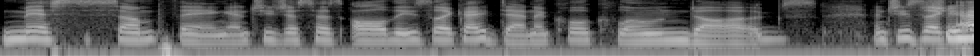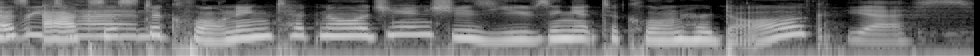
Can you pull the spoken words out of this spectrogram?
Miss something, and she just has all these like identical clone dogs, and she's like she has access to cloning technology and she's using it to clone her dog. yes.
